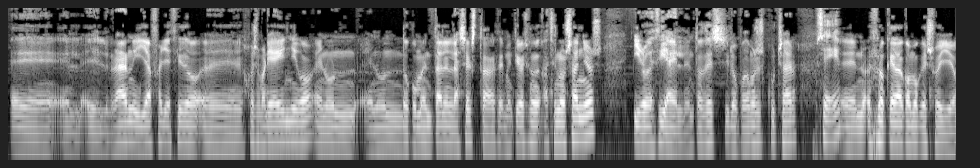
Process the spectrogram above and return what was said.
eh, el, gran y ya fallecido eh, José María Íñigo en un, en un documental en La Sexta, emitido hace unos años, y lo decía él. Entonces, si lo podemos escuchar, no, queda como que soy yo.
